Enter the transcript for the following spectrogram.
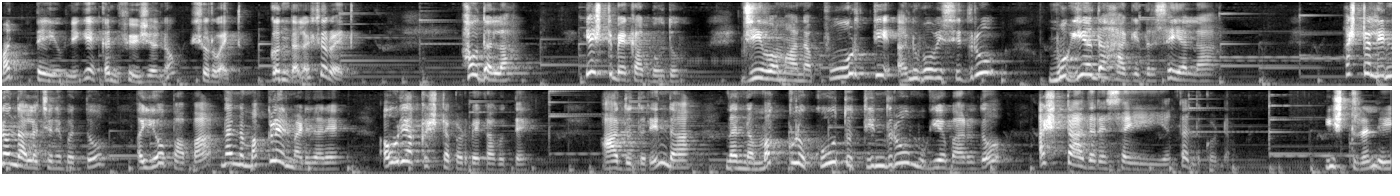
ಮತ್ತೆ ಇವನಿಗೆ ಕನ್ಫ್ಯೂಷನು ಶುರುವಾಯಿತು, ಗೊಂದಲ ಶುರುವಾಯಿತು. ಹೌದಲ್ಲ, ಎಷ್ಟು ಬೇಕಾಗ್ಬೋದು? ಜೀವಮಾನ ಪೂರ್ತಿ ಅನುಭವಿಸಿದ್ರೂ ಮುಗಿಯದ ಹಾಗಿದ್ರೆ ಸೈಯಲ್ಲ ಅಷ್ಟರಲ್ಲಿ ಇನ್ನೊಂದು ಆಲೋಚನೆ ಬಂತು, ಅಯ್ಯೋ ಪಾಪ, ನನ್ನ ಮಕ್ಕಳೇನು ಮಾಡಿದ್ದಾರೆ? ಅವ್ರು ಯಾಕೆ ಕಷ್ಟಪಡಬೇಕಾಗುತ್ತೆ? ಆದುದರಿಂದ ನನ್ನ ಮಕ್ಕಳು ಕೂತು ತಿಂದರೂ ಮುಗಿಯಬಾರದು ಅಷ್ಟಾದರೆ ಸೈ ಅಂತ ಅಂದುಕೊಂಡ. ಇಷ್ಟರಲ್ಲಿ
